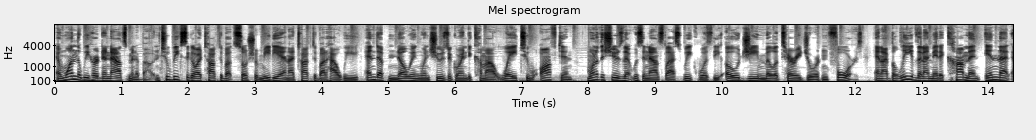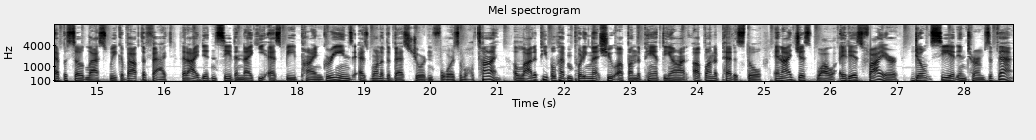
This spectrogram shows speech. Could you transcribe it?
and one that we heard an announcement about. And two weeks ago, I talked about social media and I talked about how we end up knowing when shoes are going to come out way too often. One of the shoes that was announced last week was the OG Military Jordan 4s. And I believe that I made a comment in that episode last week about the fact that I didn't see the Nike SB Pine Greens as one of the best Jordan 4s of all time. A lot of people have been putting that shoe up on the Pantheon, up on a pedestal, and I just, while it is fire, don't see it in terms of that.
